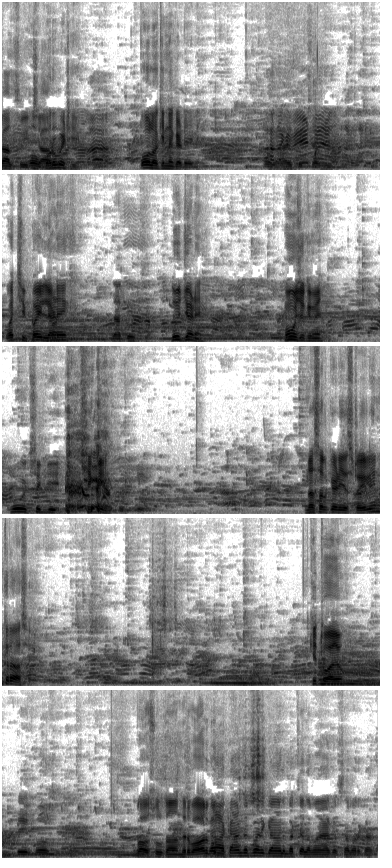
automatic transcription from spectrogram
कल सुई करो बैठी। भोला किन्ने कटे ने? बच्ची पहले लेने दूजे। ने? मूह च किवें? मुँह छिगी छिगी नस्ल केड़ी आस्ट्रेलियन क्रास है? किथों आयो भाव सुल्तान दरबार को कांद पर ज्ञान बच्चा लवाया तो सबर कर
